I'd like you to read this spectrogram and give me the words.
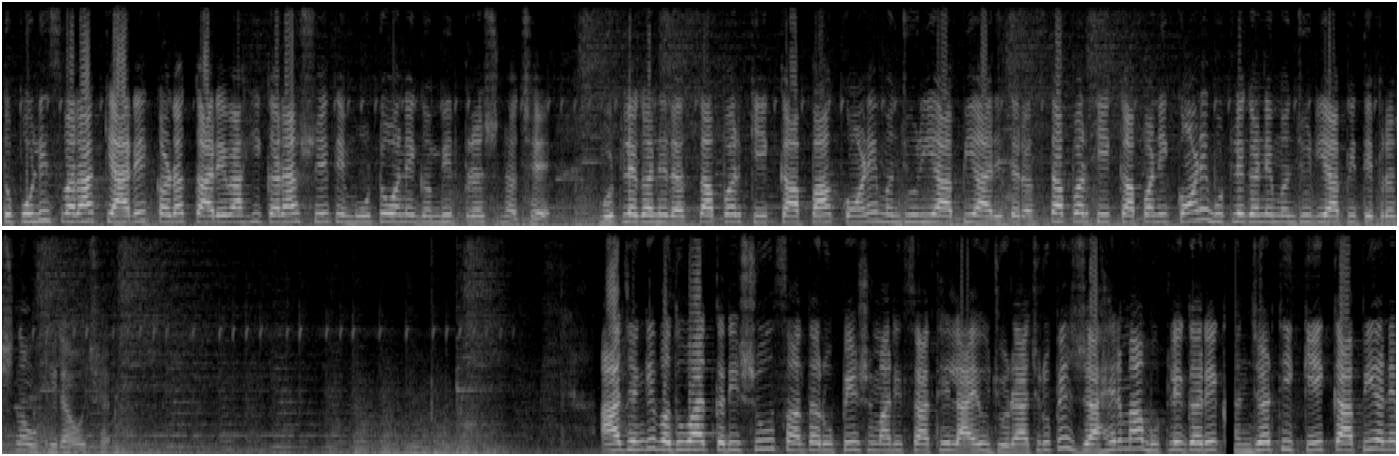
તો પોલીસ દ્વારા ક્યારે કડક કાર્યવાહી કરાશે તે મોટો અને ગંભીર પ્રશ્ન છે. બુટલેગરને રસ્તા પર કેક કાપવા કોણે મંજૂરી આપી? આ રીતે રસ્તા પર કેક કાપવાની કોણે બુટલેગરને મંજૂરી આપી તે પ્રશ્ન ઉઠી રહ્યો છે. આજ અંગે વધુ વાત કરીશું. સંતા રૂપેશ અમારી સાથે લાઈવ જોડાયા છે. રૂપેશ, જાહેરમાં બુટલેગરે ખંજરથી કેક કાપી અને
